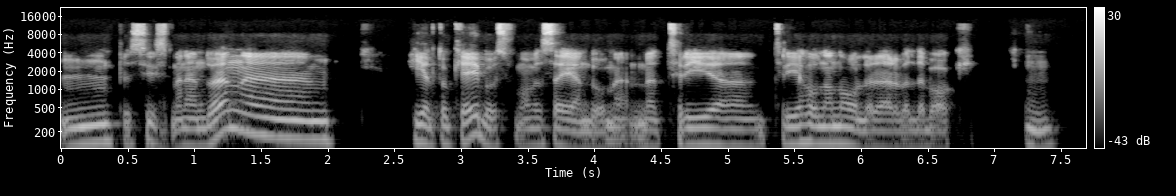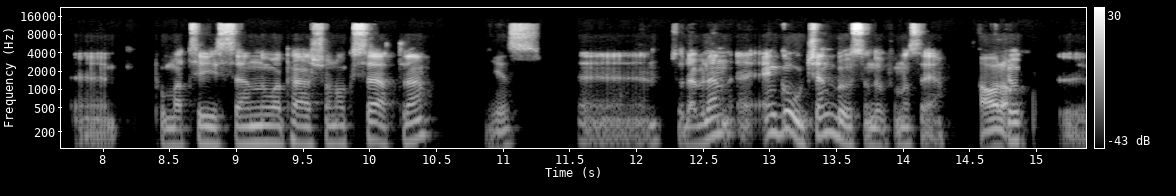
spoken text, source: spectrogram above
Mm, precis, men ändå en eh, helt okej buss får man väl säga ändå med, med tre, tre hållna nollor är väl där bak. Mm. Eh, på Mathisen, Noah Persson och Sätra. Yes. Eh, så det är väl en, en godkänd buss ändå får man säga. Ja, Plus, eh,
